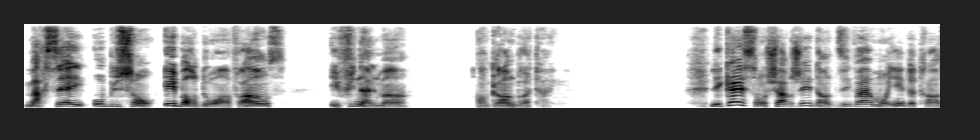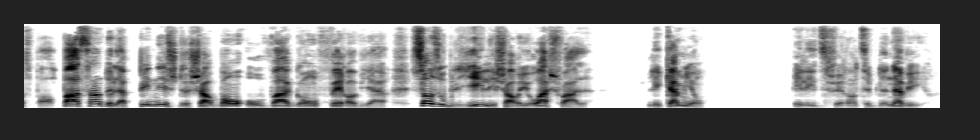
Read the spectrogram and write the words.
Marseille, Aubusson et Bordeaux en France, et finalement en Grande-Bretagne. Les caisses sont chargées dans divers moyens de transport, passant de la péniche de charbon aux wagons ferroviaires, sans oublier les chariots à cheval, les camions et les différents types de navires.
